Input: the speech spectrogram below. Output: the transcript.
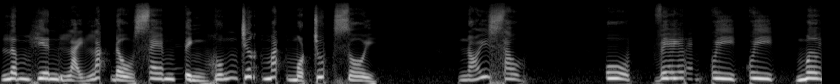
Lâm Hiên lại lắc đầu xem tình huống trước mắt một chút rồi. Nói sau. U, V, Quy, Quy, Mơ,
